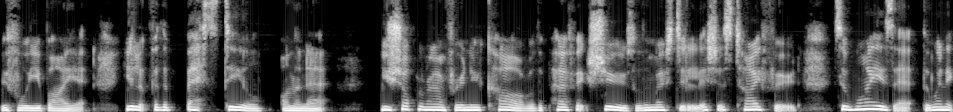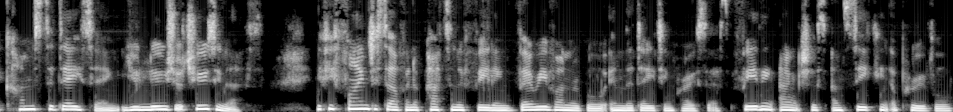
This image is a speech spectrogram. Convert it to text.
before you buy it. You look for the best deal on the net. You shop around for a new car or the perfect shoes or the most delicious Thai food. So, why is it that when it comes to dating, you lose your choosiness? If you find yourself in a pattern of feeling very vulnerable in the dating process, feeling anxious and seeking approval,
